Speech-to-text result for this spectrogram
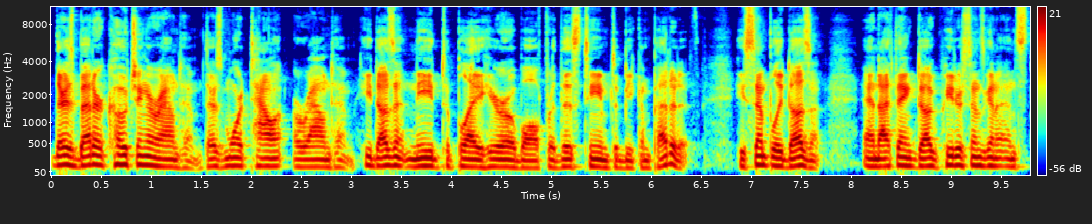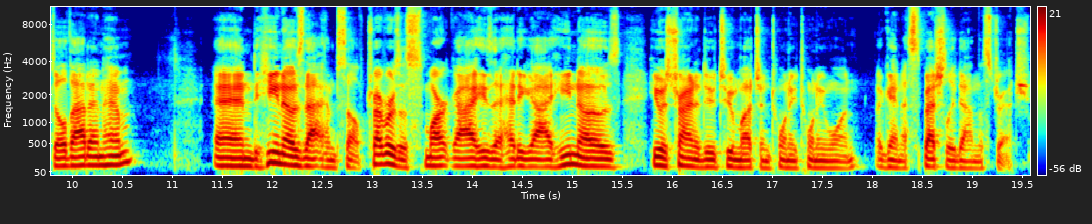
there's better coaching around him. There's more talent around him. He doesn't need to play hero ball for this team to be competitive. He simply doesn't. And I think Doug Pederson's going to instill that in him. And he knows that himself. Trevor's a smart guy. He's a heady guy. He knows he was trying to do too much in 2021, again, especially down the stretch.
